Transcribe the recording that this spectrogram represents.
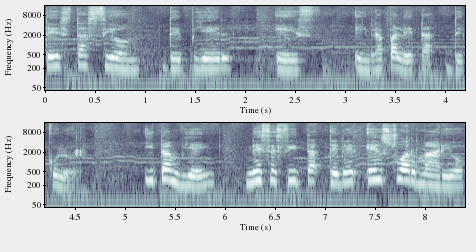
de estación de piel es en la paleta de color. Y también necesita tener en su armario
